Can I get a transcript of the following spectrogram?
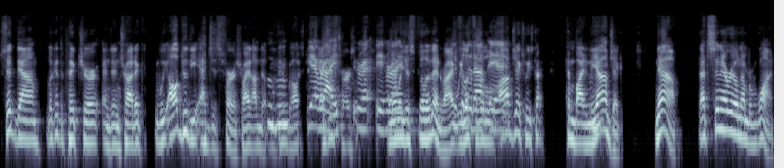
Sit down, look at the picture, and then try to. We all do the edges first, right? The, Mhm. we always yeah, the right. First, right. And then we just fill it in, right? We look for little yeah. objects. We start combining the Mhm. object. Now that's scenario number one.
